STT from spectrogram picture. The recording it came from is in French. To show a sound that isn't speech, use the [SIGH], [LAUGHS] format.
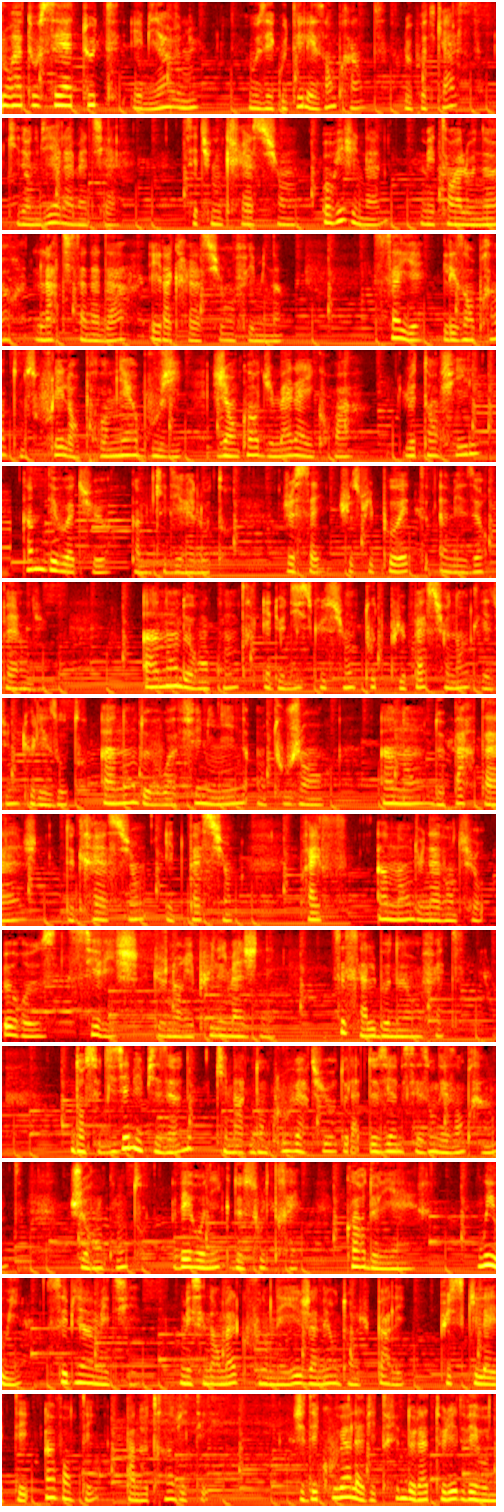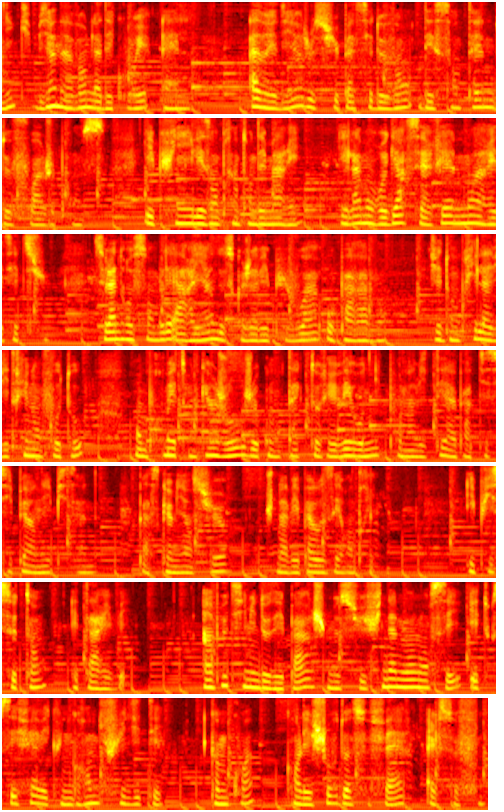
Bonjour à tous et à toutes et bienvenue. Vous écoutez Les Empreintes, le podcast qui donne vie à la matière. C'est une création originale mettant à l'honneur l'artisanat d'art et la création au féminin. Ça y est, les empreintes ont soufflé leur première bougie. J'ai encore du mal à y croire. Le temps file comme des voitures, comme qui dirait l'autre. Je sais, je suis poète à mes heures perdues. Un an de rencontres et de discussions toutes plus passionnantes les unes que les autres. Un an de voix féminines en tout genre. Un an de partage, de création et de passion. Bref, un an d'une aventure heureuse, si riche que je n'aurais pu l'imaginer. C'est ça le bonheur en fait. Dans ce dixième épisode, qui marque donc l'ouverture de la deuxième saison des empreintes, je rencontre Véronique de Soultray, cordelière. Oui oui, c'est bien un métier, mais c'est normal que vous n'en ayez jamais entendu parler, puisqu'il a été inventé par notre invitée. J'ai découvert la vitrine de l'atelier de Véronique bien avant de la découvrir elle. À vrai dire, je suis passée devant des centaines de fois, je pense. Et puis les empreintes ont démarré, et là mon regard s'est réellement arrêté dessus. Cela ne ressemblait à rien de ce que j'avais pu voir auparavant. J'ai donc pris la vitrine en photo en promettant qu'un jour je contacterai Véronique pour l'inviter à participer à un épisode. Parce que bien sûr, je n'avais pas osé rentrer. Et puis ce temps est arrivé. Un peu timide au départ, je me suis finalement lancée et tout s'est fait avec une grande fluidité. Comme quoi, quand les choses doivent se faire, elles se font.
